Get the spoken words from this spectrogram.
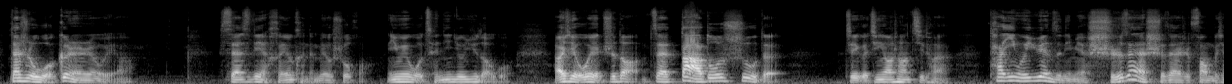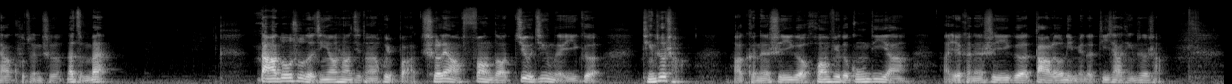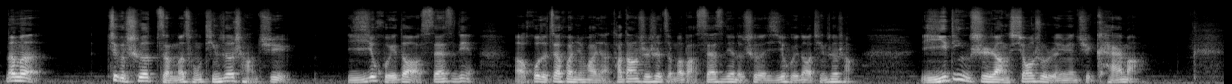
但是我个人认为啊，4S 店很有可能没有说谎，因为我曾经就遇到过，而且我也知道，在大多数的这个经销商集团。他因为院子里面实在实在是放不下库存车，那怎么办？大多数的经销商集团会把车辆放到就近的一个停车场，啊，可能是一个荒废的工地啊，啊，也可能是一个大楼里面的地下停车场。那么这个车怎么从停车场去移回到 4S 店啊？或者再换句话讲，他当时是怎么把 4S 店的车移回到停车场？一定是让销售人员去开嘛？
